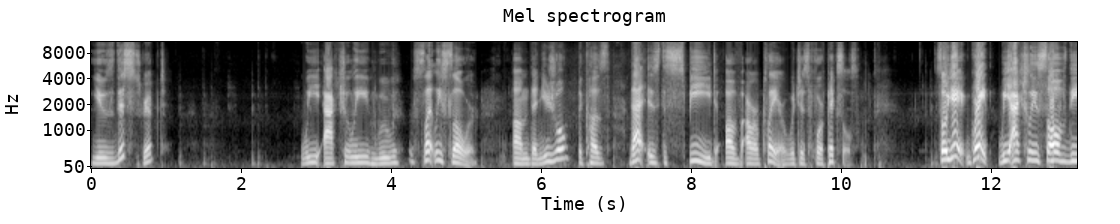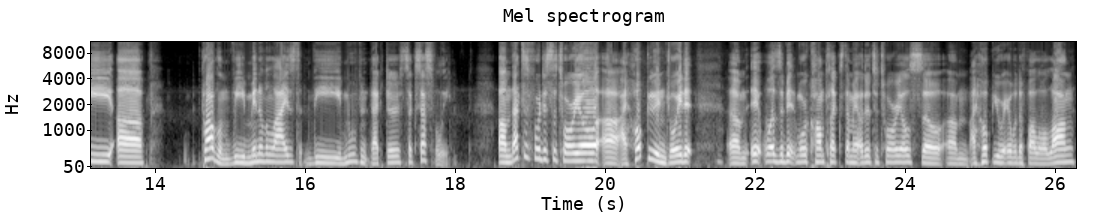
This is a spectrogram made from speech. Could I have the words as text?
use this script, we actually move slightly slower um, than usual because that is the speed of our player, which is 4 pixels. So yeah, great! We actually solved the uh, problem. We minimalized the movement vector successfully. Um, that's it for this tutorial. Uh, I hope you enjoyed it. Um, it was a bit more complex than my other tutorials, so um, I hope you were able to follow along.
